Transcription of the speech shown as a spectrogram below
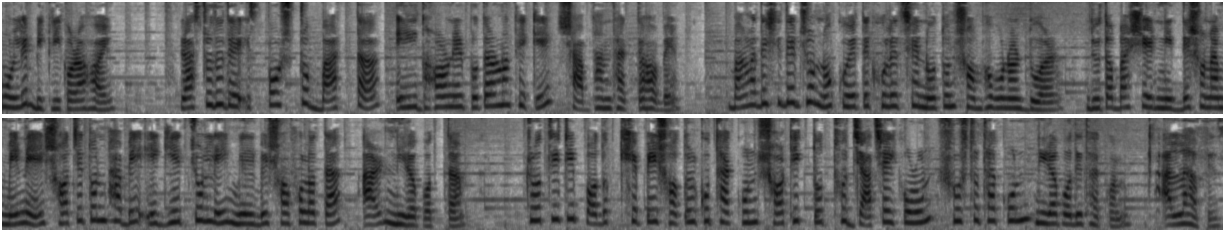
মূল্যে বিক্রি করা হয়। রাষ্ট্রদূতের স্পষ্ট বার্তা এই ধরনের প্রতারণা থেকে সাবধান থাকতে হবে। বাংলাদেশিদের জন্য কুয়েতে খুলেছে নতুন সম্ভাবনার দুয়ার। দূতাবাসের নির্দেশনা মেনে সচেতনভাবে এগিয়ে চললেই মিলবে সফলতা আর নিরাপত্তা। প্রতিটি পদক্ষেপে সতর্ক থাকুন, সঠিক তথ্য যাচাই করুন, সুস্থ থাকুন, নিরাপদে থাকুন। আল্লাহ হাফেজ।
